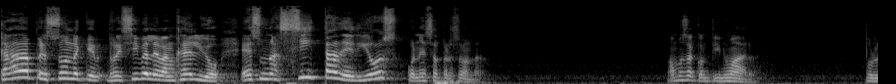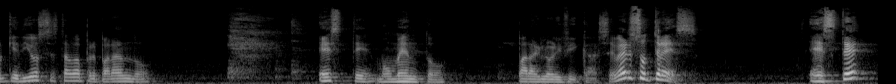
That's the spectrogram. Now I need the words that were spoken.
Cada persona que recibe el Evangelio es una cita de Dios con esa persona. Vamos a continuar, porque Dios estaba preparando este momento para glorificarse. Verso 3. Este,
